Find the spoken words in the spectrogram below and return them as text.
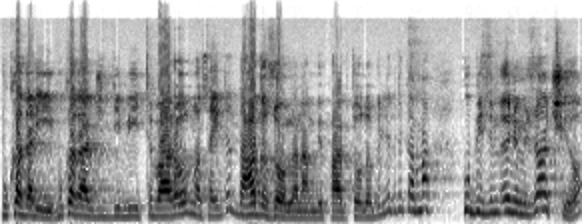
bu kadar iyi, bu kadar ciddi bir itibarı olmasaydı daha da zorlanan bir parti olabilirdik ama bu bizim önümüzü açıyor.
